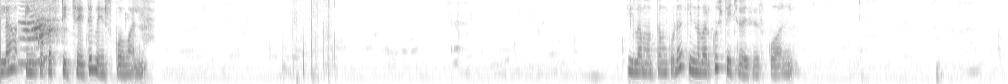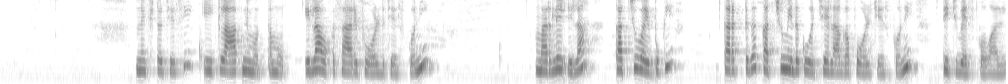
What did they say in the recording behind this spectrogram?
ఇలా ఇంకొక స్టిచ్ అయితే వేసుకోవాలి. ఇలా మొత్తం కూడా కింద వరకు స్టిచ్ వేసేసుకోవాలి. నెక్స్ట్ వచ్చేసి ఈ క్లాత్ని మొత్తము ఇలా ఒకసారి ఫోల్డ్ చేసుకొని మళ్ళీ ఇలా ఖర్చు వైపుకి కరెక్ట్గా ఖర్చు మీదకు వచ్చేలాగా ఫోల్డ్ చేసుకొని స్టిచ్ వేసుకోవాలి.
